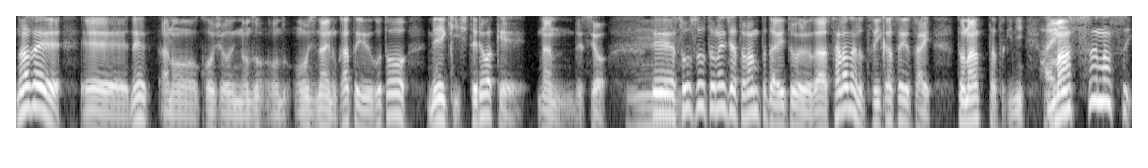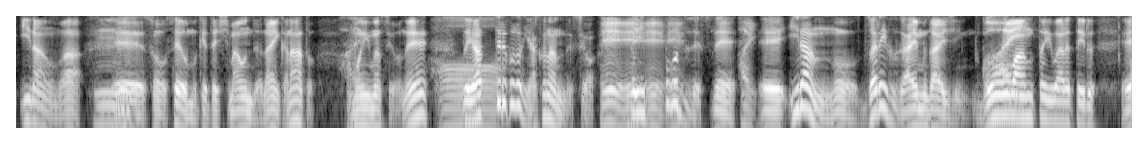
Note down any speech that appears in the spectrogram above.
なぜ、えーね、あの交渉に応じないのかということを明記してるわけなんですよ。でそうするとね、じゃあトランプ大統領がさらなる追加制裁となったときに、はい、ますますイランは、えー、その背を向けてしまうんではないかなと。思いますよね。はい、でやってること逆なんですよ。で一方でですね、ええ。イランのザリフ外務大臣、剛腕と言われている、はい、え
